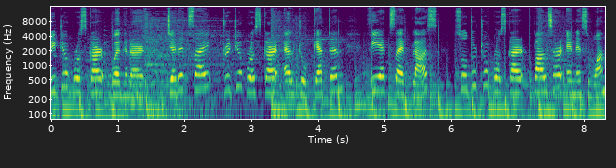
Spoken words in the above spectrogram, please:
দ্বিতীয় পুৰস্কাৰ ৱেগনাৰ জেড এক্স আই তৃতীয় পুৰস্কাৰ Alto K ten V X I plus চতুৰ্থ পুৰস্কাৰ Pulsar N S one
